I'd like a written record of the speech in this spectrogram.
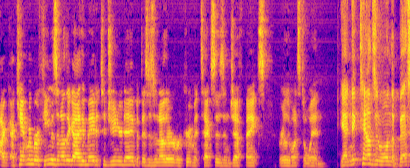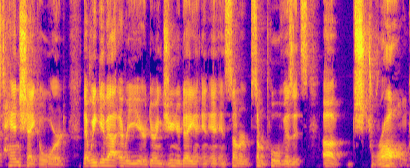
I, I, can't remember if he was another guy who made it to junior day, but this is another recruitment Texas and Jeff Banks really wants to win. Yeah, Nick Townsend won the best handshake award that we give out every year during junior day and, and, and summer summer pool visits. Uh, strong,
